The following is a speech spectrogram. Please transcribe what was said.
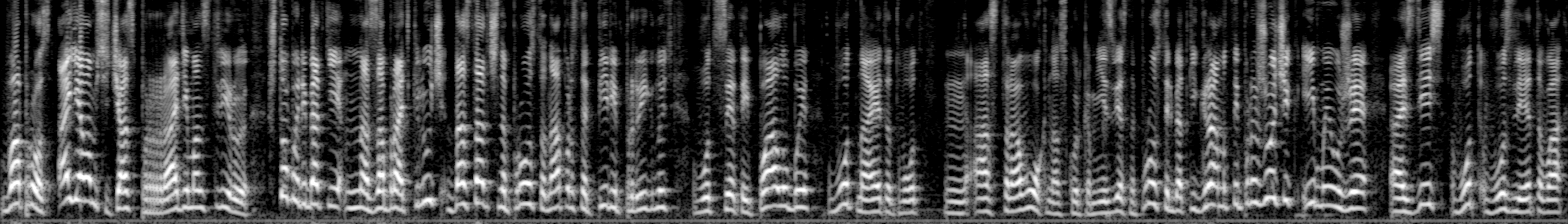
вопрос? А я вам сейчас продемонстрирую. Чтобы, ребятки, на забрать ключ, достаточно просто-напросто перепрыгнуть вот с этой палубы вот на этот вот островок, насколько мне известно. Просто, ребятки, грамотный прыжочек, и мы уже а, здесь вот возле этого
